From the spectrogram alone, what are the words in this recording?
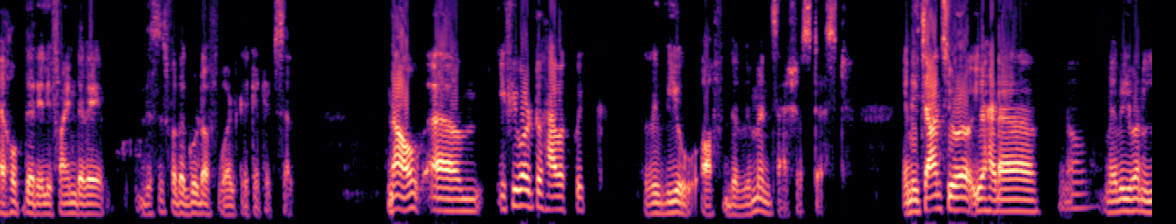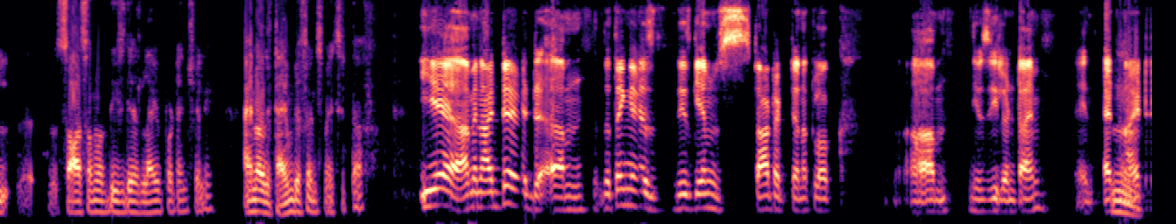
I hope they really find the way. This is for the good of world cricket itself. Now, um, if you were to have a quick review of the women's Ashes test, any chance you you had a you know maybe even saw some of these days live potentially? I know the time difference makes it tough. Yeah, I mean, I did. Um, the thing is, these games start at 10 o'clock um, New Zealand time in, at mm. night.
